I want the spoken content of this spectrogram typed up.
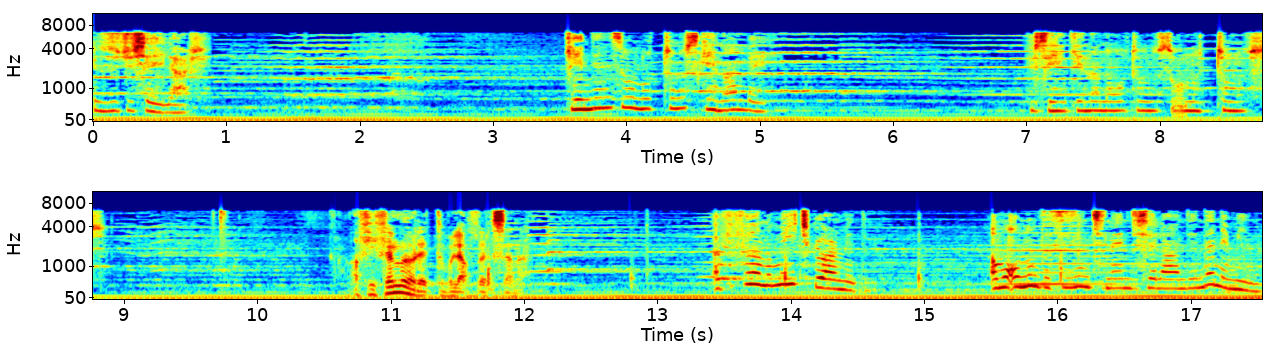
üzücü şeyler. Kendinizi unuttunuz Kenan Bey. Hüseyin Kenan olduğunuzu unuttunuz. Afife mi öğretti bu lafları sana? Afife Hanım'ı hiç görmedim. Ama onun da sizin için endişelendiğinden eminim.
